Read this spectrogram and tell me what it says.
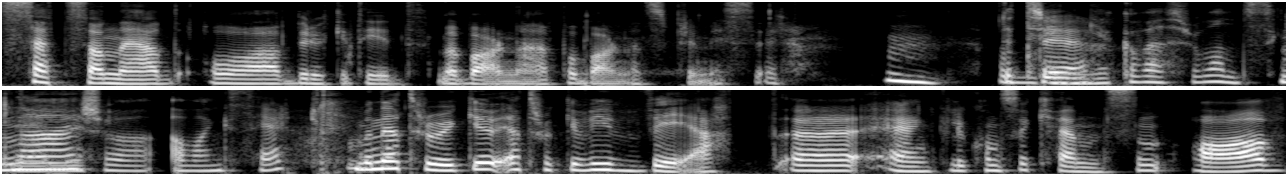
sette seg ned og bruke tid med barnet på barnets premisser. Mm. Det trenger jo ikke å være så vanskelig Nei. eller så avansert. Men jeg tror ikke, jeg tror ikke vi vet uh, egentlig konsekvensen av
